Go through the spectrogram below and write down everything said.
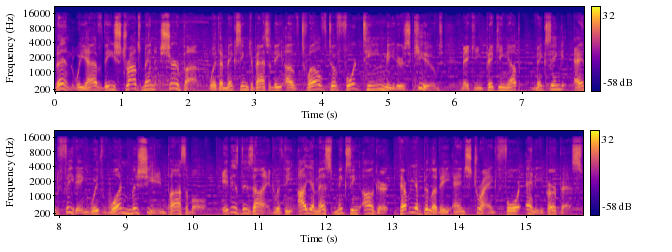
Then we have the Strautmann Sherpa with a mixing capacity of 12 to 14 meters cubed, making picking up, mixing, and feeding with one machine possible. It is designed with the IMS mixing auger, variability, and strength for any purpose.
